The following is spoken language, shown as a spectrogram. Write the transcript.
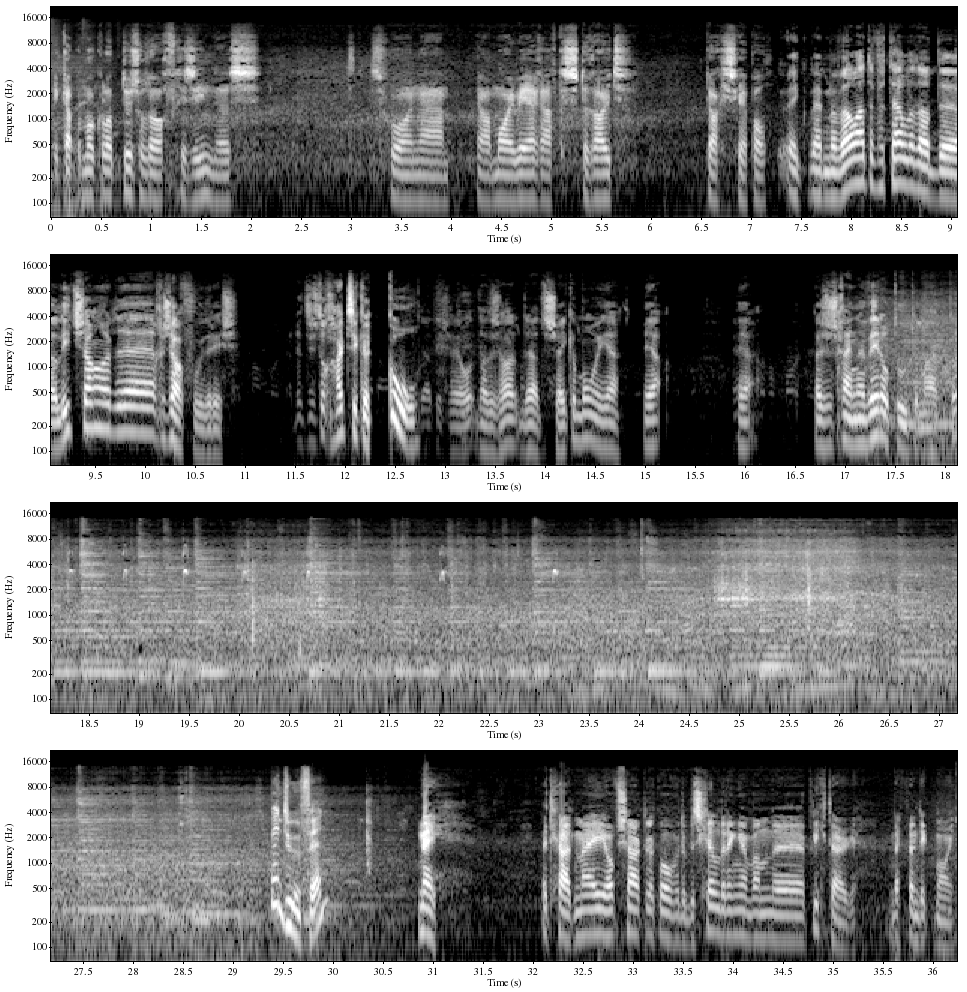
Ik heb hem ook al op Düsseldorf gezien, dus het is gewoon eh, ja, mooi weer, even eruit. Dag Schiphol. Ik heb me wel laten vertellen dat de liedzanger de gezagvoerder is. Dat is toch hartstikke cool? Dat is, heel, dat is, dat is zeker mooi, ja. ja. ja. En ze schijnen een wereldtour te maken, toch? Bent u een fan? Nee. Het gaat mij hoofdzakelijk over de beschilderingen van de vliegtuigen. Dat vind ik mooi.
